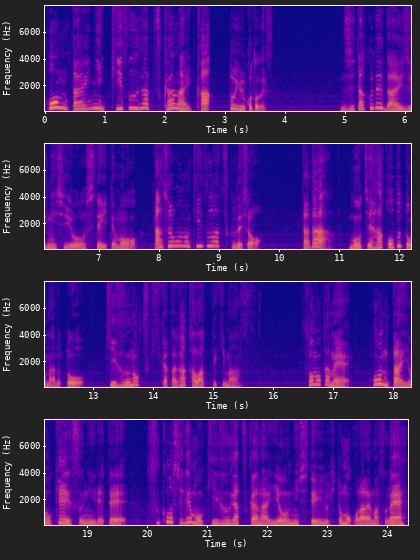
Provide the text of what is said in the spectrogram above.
本体に傷がつかないかということです。自宅で大事に使用していても多少の傷はつくでしょう。ただ、持ち運ぶとなると傷のつき方が変わってきます。そのため、本体をケースに入れて少しでも傷がつかないようにしている人もおられますね。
